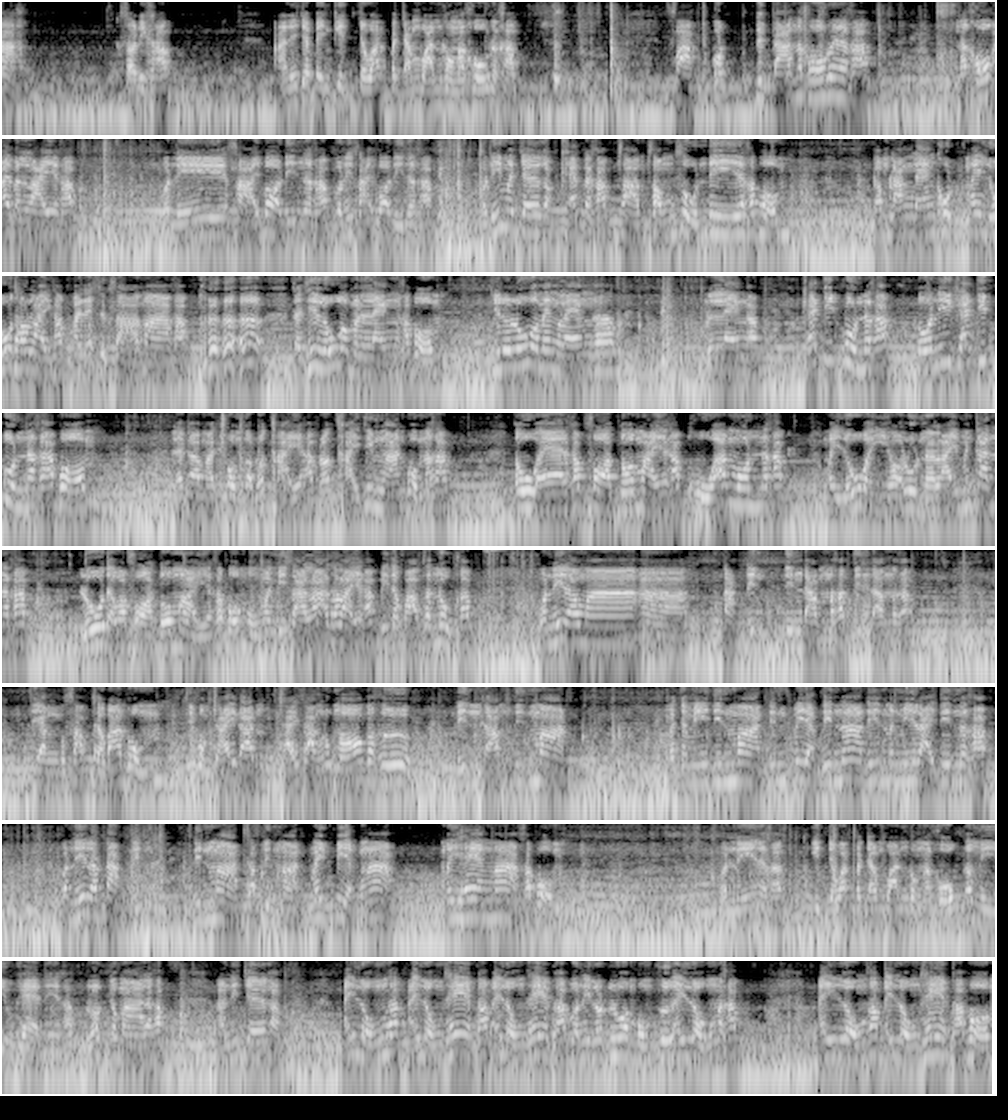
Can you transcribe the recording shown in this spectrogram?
อะสวัสดีครับ อันนี้จะเป็นกิจวัตรประจำวันของนาโคกนะครับ ฝากกดติดตามนาโคกด้วยนะครับนาโคกไอ้บรรลัยครับ วันนี้สายบ่อดินนะครับ วันนี้สายบ่อดินนะครับ วันนี้มาเจอกับแคทนะครับสามสองศูนย์ดีนะครับ ผมกำลังแรงขุดไม่รู้เท่าไหร่ครับ ไปได้ศึกษามาครับ แต่ที่รู้ว่ามันแรงครับ ผม ที่เรารู้ว่าแม่งแรงครับ แรงครับ แคทญี่ปุ่นนะครับ ตัวนี้แคทญี่ปุ่นนะครับผมแล้วก็มาชมกับรถไถครับรถไถทีมงานผมนะครับ ตู้แอร์ครับฟอร์ดตัวใหม่นะครับ หัวมนนะครับ ไม่รู้ว่ายี่ห้อรุ่นอะไรเหมือนกันนะครับ รู้แต่ว่าฟอร์ดตัวใหม่ครับ ผมผมไม่มีสาระเท่าไหร่ครับมีแต่ความสนุกครับ วันนี้เรามาอ่าตักดินดินดำนะครับ ดินดำนะครับ อย่างสับแถวบ้านผมที่ผมใช้กันใช้สั่งลูกน้องก็คือ ดินดำดินหมาด มันจะมีดินหมาดดินเปียกดินหน้าดินมันมีหลายดินนะครับ วันนี้เราตักดินดินหมาดครับดินหมาดไม่เปียกมาก ไม่แห้งมากครับผม วันนี้นะครับ กิจวัตรประจำวันของนาโคกก็มีอยู่แค่นี้ครับรถก็มาแล้วครับ อันนี้เจอกับ ไอ้หลงครับ ไอ้หลงเทพครับ ไอ้หลงเทพครับ วันนี้รถร่วมผมคือไอ้หลงนะครับ ไอ้หลงครับไอ้หลงเทพครับผม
